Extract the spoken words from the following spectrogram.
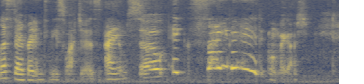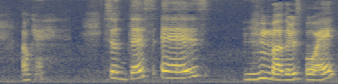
Let's dive right into these swatches. I am so excited. Oh my gosh. Okay. So this is Mother's Boy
